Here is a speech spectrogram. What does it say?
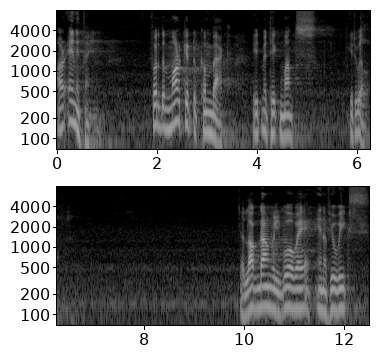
or anything, for the market to come back, it may take months, it will. The lockdown will go away in a few weeks,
